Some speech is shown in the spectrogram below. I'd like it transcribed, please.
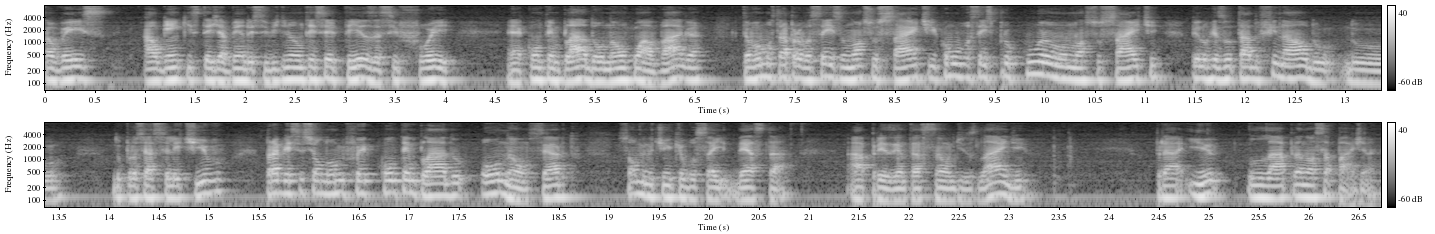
talvez alguém que esteja vendo esse vídeo não tenha certeza se foi é, contemplado ou não com a vaga. Então vou mostrar para vocês o nosso site e como vocês procuram no nosso site pelo resultado final do, do, do processo seletivo para ver se seu nome foi contemplado ou não, certo? Só um minutinho que eu vou sair desta apresentação de slide para ir lá para a nossa página.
